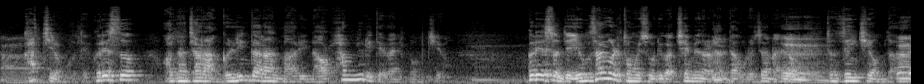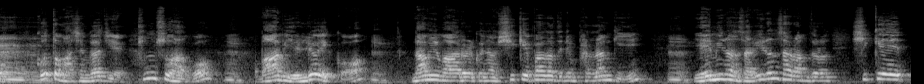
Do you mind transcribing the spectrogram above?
아. 갖지를 못해요. 그래서 아, 난 잘 안 걸린다라는 말이 나올 확률이 대단히 높지요. 음. 그래서 이제 영상을 통해서 우리가 체면을 네. 한다고 그러잖아요. 네. 전생 체험도 하고. 네. 그것도 마찬가지예요. 순수하고 예. 마음이 열려 있고 예. 남의 말을 그냥 쉽게 받아들인 팔랑기 예. 예민한 사람 이런 사람들은 쉽게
